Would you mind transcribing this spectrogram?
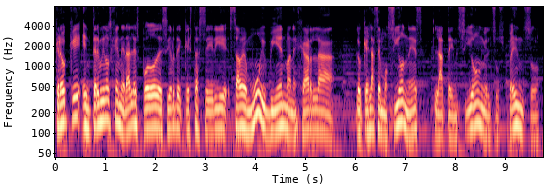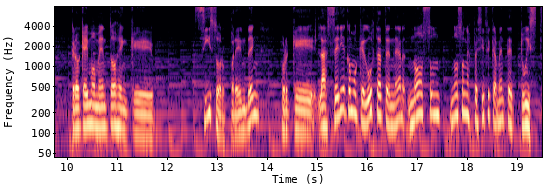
Creo que en términos generales puedo decir de que esta serie sabe muy bien manejar lo que es las emociones, la tensión, el suspenso. Creo que hay momentos en que sí sorprenden, porque la serie como que gusta tener no son no son específicamente twist,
